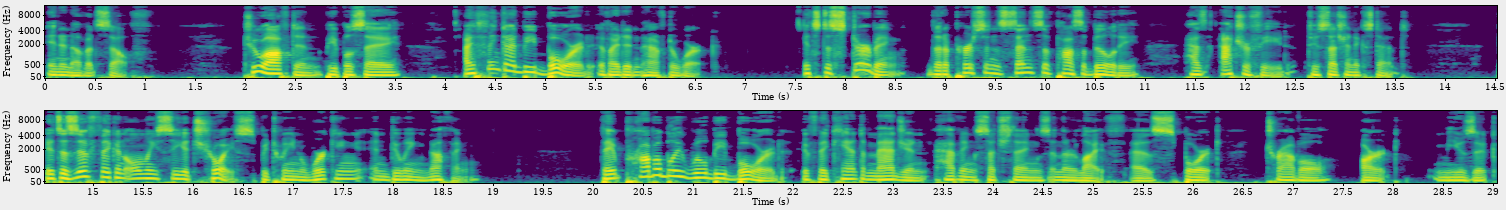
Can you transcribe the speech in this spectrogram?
in and of itself. Too often, people say, I think I'd be bored if I didn't have to work. It's disturbing that a person's sense of possibility has atrophied to such an extent. It's as if they can only see a choice between working and doing nothing. They probably will be bored if they can't imagine having such things in their life as sport, travel, art, music,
